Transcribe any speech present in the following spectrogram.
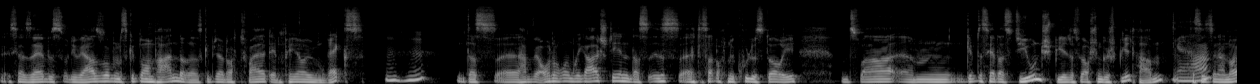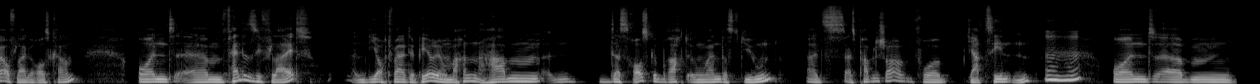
ist ja selbes Universum und es gibt noch ein paar andere. Es gibt ja noch Twilight Imperium Rex. Mhm. Das äh, haben wir auch noch im Regal stehen. Das ist, äh, das hat auch eine coole Story. Und zwar ähm, gibt es ja das Dune-Spiel, das wir auch schon gespielt haben, ja. das jetzt in der Neuauflage rauskam. Und ähm, Fantasy Flight, die auch Twilight Imperium machen, haben das rausgebracht irgendwann, das Dune, als, als Publisher vor Jahrzehnten. Mhm. Und ähm,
